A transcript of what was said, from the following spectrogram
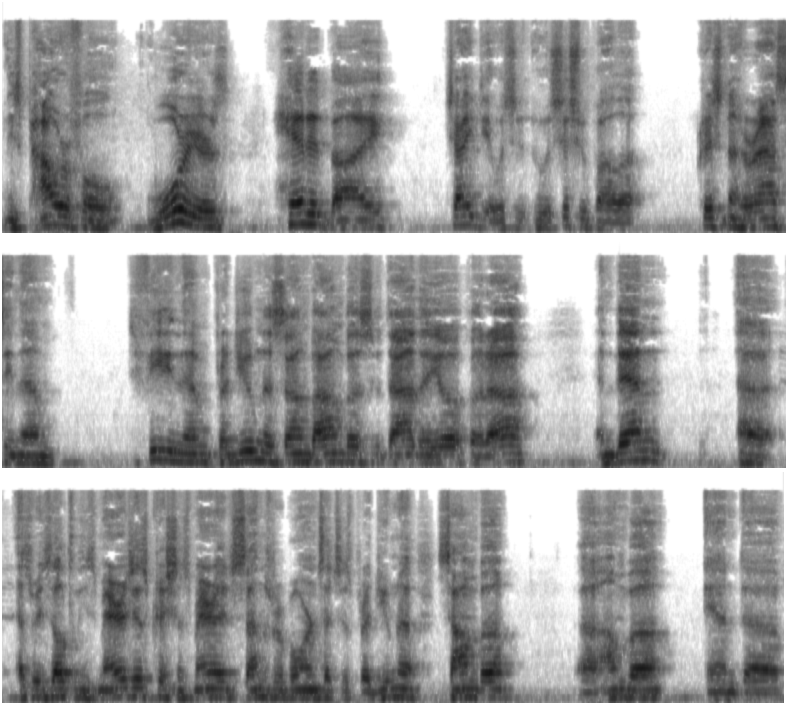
these powerful warriors headed by Chaitya, who was Shishupala, Krishna harassing them defeating them, Pradyumna Sambamba Sudadayo Para. And then, uh, as a result of these marriages, Krishna's marriage, sons were born, such as Pradyumna, Samba, uh, Amba, and uh,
